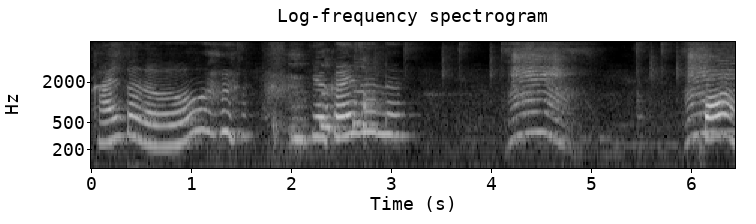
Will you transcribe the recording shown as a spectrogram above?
काय कराव हे? काय झालं? कोण?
